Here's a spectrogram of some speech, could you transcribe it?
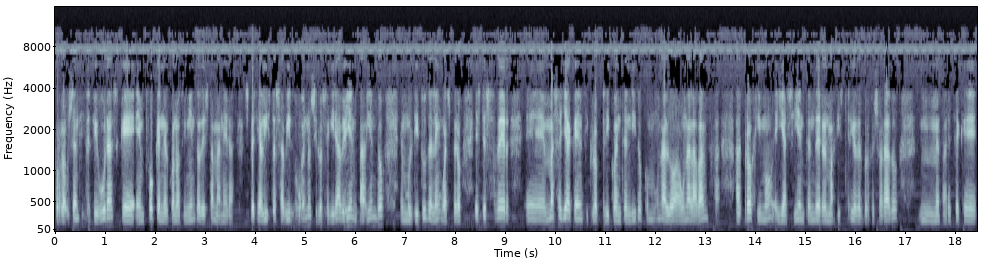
por la ausencia de figuras que enfoquen el conocimiento de esta manera. Especialistas ha habido buenos y lo seguirá habiendo en multitud de lenguas, pero este saber, eh, más allá que enciclopédico, entendido como una loa, una alabanza al prójimo y así entender el magisterio del profesorado, mm, me parece que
